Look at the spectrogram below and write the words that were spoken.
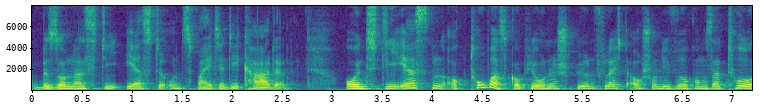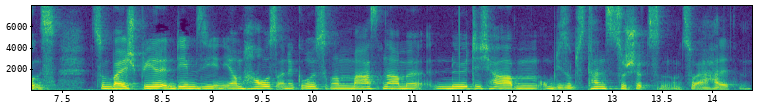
besonders die erste und zweite Dekade. Und die ersten Oktoberskorpione spüren vielleicht auch schon die Wirkung Saturns, zum Beispiel indem sie in ihrem Haus eine größere Maßnahme nötig haben, um die Substanz zu schützen und zu erhalten.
